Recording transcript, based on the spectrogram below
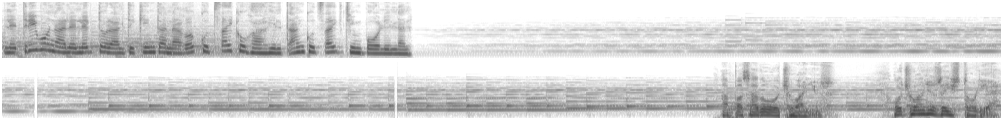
Le Tribunal Electoral de Quintana Roo, kuhajil tan, kutsay chimpolilal. Han pasado ocho años. Ocho años de historia,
